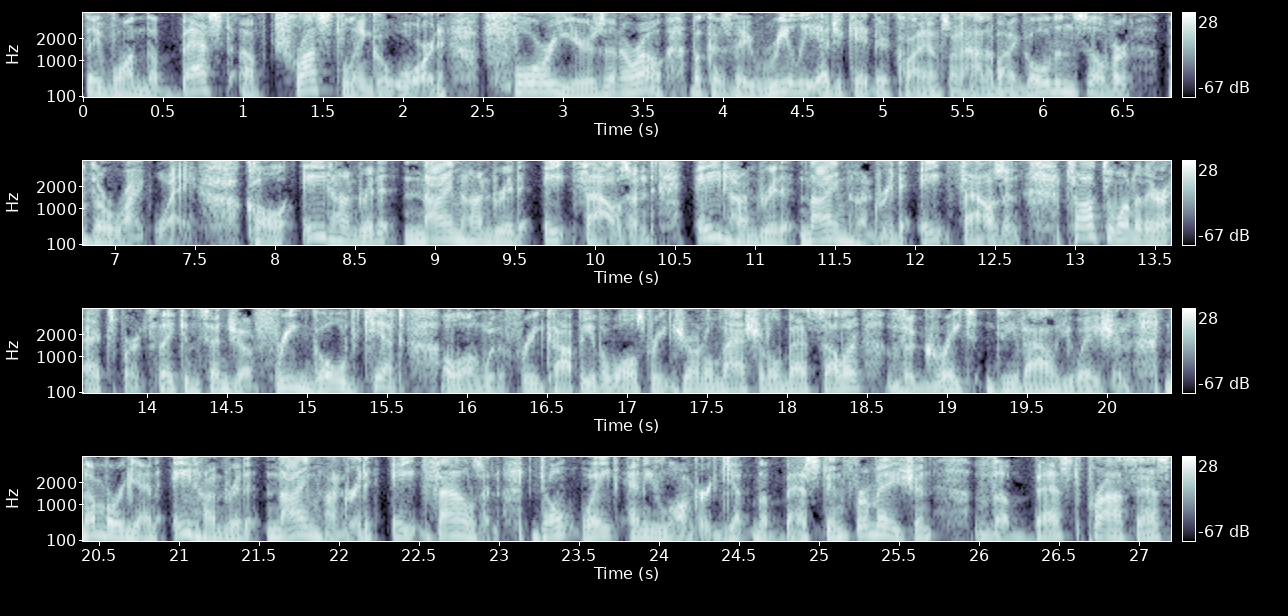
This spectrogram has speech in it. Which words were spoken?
They've won the Best of TrustLink Award four years in a row because they really educate their clients on how to buy gold and silver the right way. Call 800-900-8000. 800-900-8000. Talk to one of their experts. They can send you a free gold kit along with a free copy of the Wall Street Journal national bestseller, The Great Devaluation. Number again, 800-900-8000. Don't wait any longer. Get the best information, the best process,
